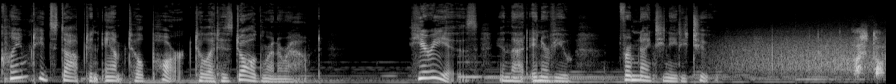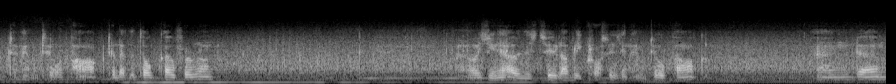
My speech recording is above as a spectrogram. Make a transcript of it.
claimed he'd stopped in Ampthill Park to let his dog run around. Here he is in that interview from 1982. I stopped at Ampthill Park to let the dog go for a run. As you know, there's two lovely crosses in Ampthill Park, and um,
